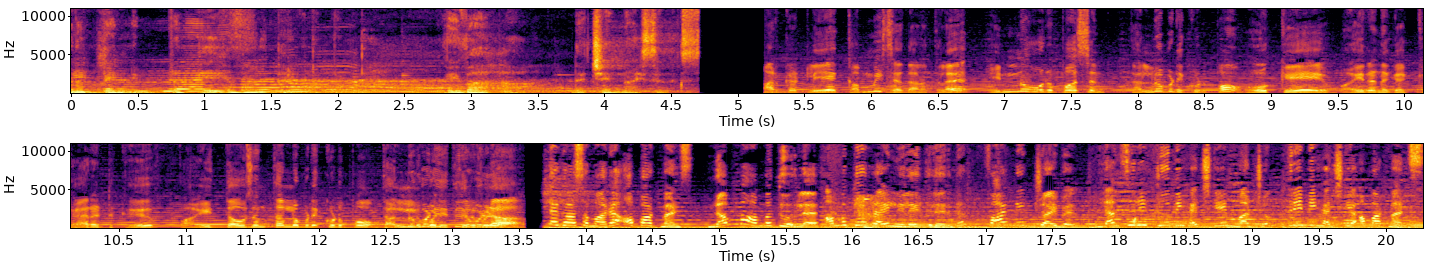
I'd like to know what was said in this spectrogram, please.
மணப்பெண்ணின் பிரத்யேகமான விவாஹா த சென்னை சில்க்ஸ் மார்க்கெட்லயே கம்மி சேதாரத்துல இன்னும் ஒரு பர்சன்ட் தள்ளுபடி கொடுப்போம் ஓகே வைரநக கேரட்டுக்கு ஃபைவ் தௌசண்ட் தள்ளுபடி கொடுப்போம் தள்ளுபடி திருவிழா பிரகாசமான அபார்ட்மெண்ட்ஸ் நம்ம அம்பத்தூர்ல அம்பத்தூர் ரயில் நிலையத்திலிருந்து ஃபைவ் மினிட் டிரைவில் லக்ஸரி டூ பிஹெச்கே மற்றும் த்ரீ பிஹெச்கே அபார்ட்மெண்ட்ஸ்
